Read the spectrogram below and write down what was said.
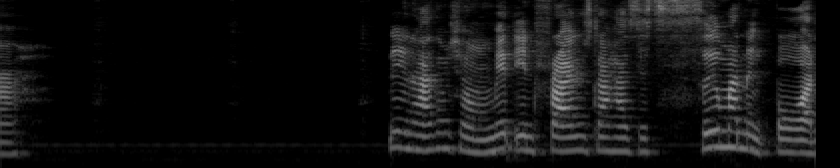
านี่นะคะท่านผู้ชม made in France นะคะ ซื้อมาหนึ่งปอน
